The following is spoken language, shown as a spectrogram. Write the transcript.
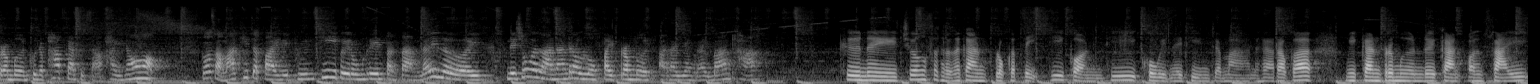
ประเมินคุณภาพการศึกษาภายนอก ก็สามารถที่จะไปในพื้นที่ไปโรงเรียนต่างๆ ได้เลย ในช่วงเวลานั้นเราลงไปประเมินอะไรอย่างไรบ้างคะคือในช่วงสถานการณ์ปกติที่ก่อนที่โควิด -19 จะมานะคะเราก็มีการประเมินโดยการออนไซต์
